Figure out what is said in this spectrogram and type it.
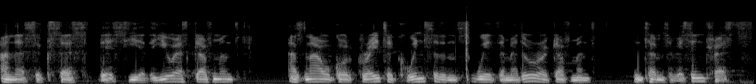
and their success this year. The US government has now got greater coincidence with the Maduro government in terms of its interests,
